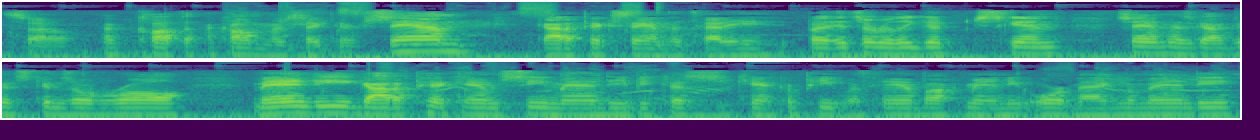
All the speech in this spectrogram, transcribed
So I caught. The, I caught my mistake there. Sam. Gotta pick Sam the Teddy, but it's a really good skin. Sam has got good skins overall. Mandy, gotta pick MC Mandy because you can't compete with Handbuck Mandy or Magma Mandy.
